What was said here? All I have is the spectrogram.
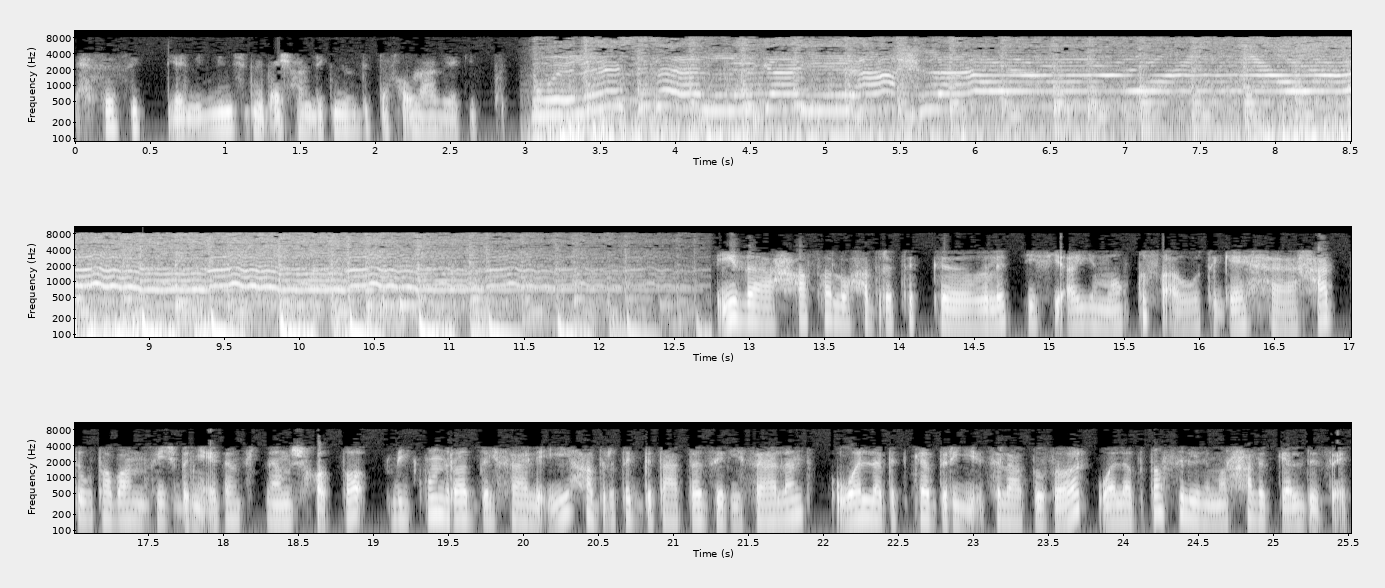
إحساسك يعني إن أنت ما يبقاش عندك نسبة تفاؤل عالية جدا. ولسه اللي جاي إذا حصل وحضرتك غلطتي في أي موقف أو تجاه حد وطبعا مفيش بني آدم فينا مش خطاء بيكون رد الفعل إيه؟ حضرتك بتعتذري فعلا ولا بتكبري في الاعتذار ولا بتصلي لمرحلة جلد ذات؟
